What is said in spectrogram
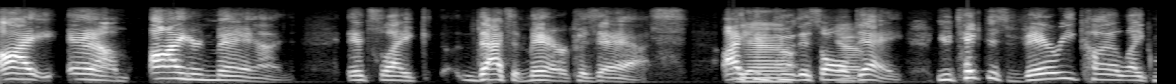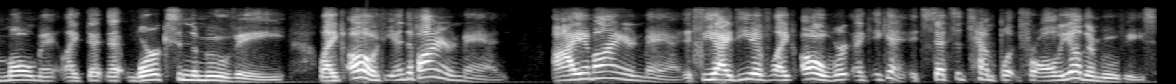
I am Iron Man. It's like that's America's ass. I Yeah, can do this all yeah. day. You take this very kind of like moment like that that works in the movie, like oh at the end of Iron Man, I am Iron Man. It's the idea of like, oh, we're like again, it sets a template for all the other movies.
